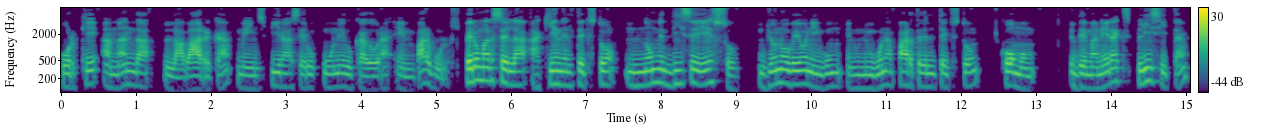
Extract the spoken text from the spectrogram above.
por qué Amanda la Barca me inspira a ser una educadora en párvulos. Pero Marcela aquí en el texto no me dice eso. Yo no veo ningún, en ninguna parte del texto como de manera explícita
